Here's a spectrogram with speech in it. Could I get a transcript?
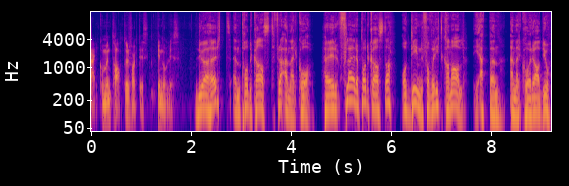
Nei, kommentator, faktisk, i Nordlys. Du har hørt en podkast fra NRK. Hør flere podkaster og din favorittkanal i appen NRK Radio.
